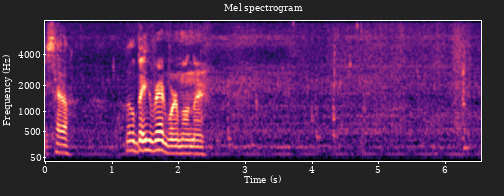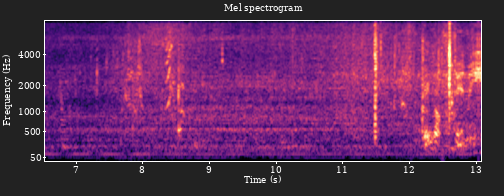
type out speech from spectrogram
Just had a little bitty red worm on there. Big old me.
